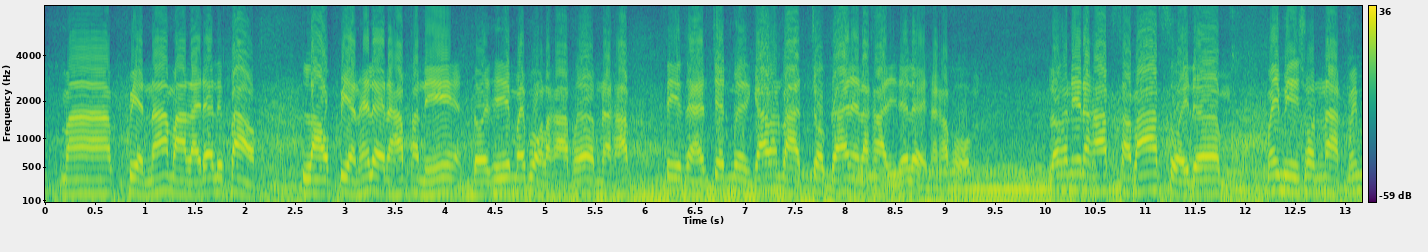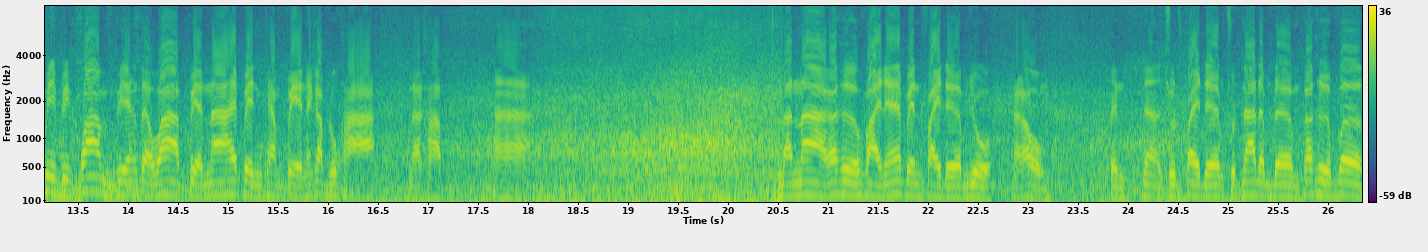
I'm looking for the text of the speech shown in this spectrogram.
ดมาเปลี่ยนหน้ามาอะไรได้หรือเปล่า เราเปลี่ยนให้เลยนะครับคันนี้ โดยที่ไม่บวกราคาเพิ่มนะครับ 479,000 บาท จบได้ในราคานี้ได้เลยนะครับผมรถคันนี้นะครับสภาพสวยเดิม ไม่มีชนหนักไม่มีพลิกคว่ำเพียงแต่ว่าเปลี่ยนหน้าให้เป็นแคมเปญให้กับลูกค้านะครับอ่าด้านหน้าก็คือไฟนี้เป็นไฟเดิมอยู่นะครับผมเป็นชุดไฟเดิมชุดหน้าเดิมๆก็คือเบิก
